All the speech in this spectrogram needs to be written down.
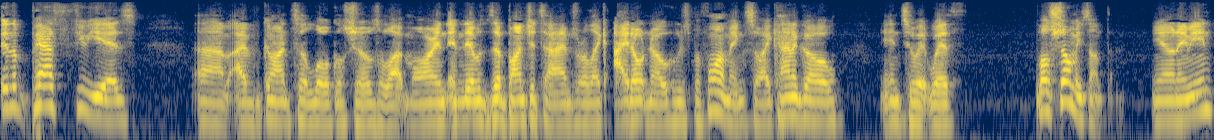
in the past few years, um, I've gone to local shows a lot more, and, and there was a bunch of times where like I don't know who's performing, so I kind of go into it with, well, show me something. You know what I mean?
